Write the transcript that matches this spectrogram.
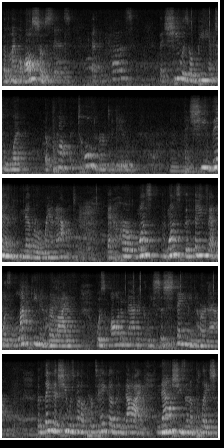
The Bible also says that because that she was obedient to what the prophet told her to do, that she then never ran out. That her once once the thing that was lacking in her life was automatically sustaining her now the thing that she was going to partake of and die, now she's in a place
